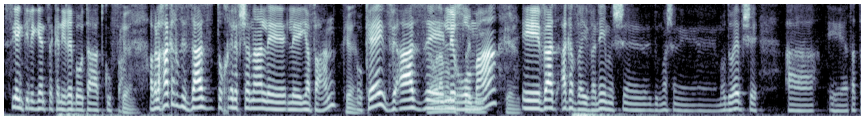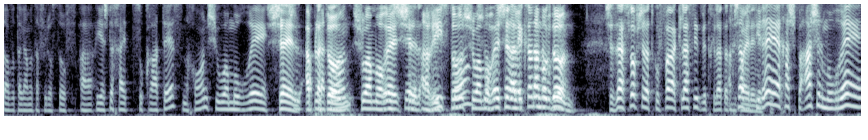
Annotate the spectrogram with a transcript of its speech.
שיא האינטליגנציה כנראה באותה תקופה. כן. אבל אחר כך זה זז תוך אלף שנה ל- ליוון, כן. אוקיי? ואז לרומא. כן. ואז, אגב, היוונים, יש דוגמה שאני מאוד אוהב, ש... אה, אתה תאהב אותה גם, אתה פילוסוף. יש לך את סוקרטס, נכון? שהוא המורה של אפלטון, שהוא המורה של אריסטו, שהוא המורה של אלכסנדר מוקדון. שזה הסוף של התקופה הקלאסית ותחילת התקופה עכשיו, ההלניסטית. תראה איך השפעה של מורה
